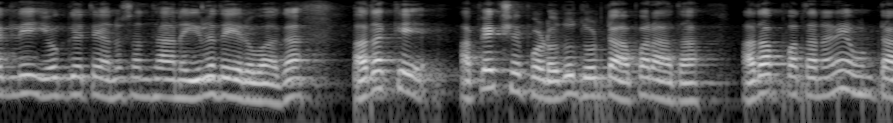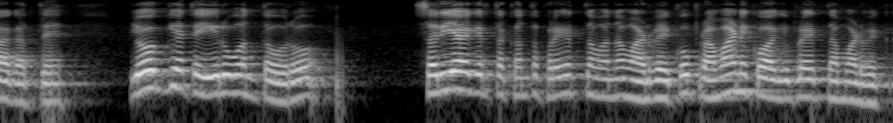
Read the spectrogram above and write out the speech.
ಆಗಲಿ ಯೋಗ್ಯತೆ ಅನುಸಂಧಾನ ಇಲ್ಲದೇ ಇರುವಾಗ ಅದಕ್ಕೆ ಅಪೇಕ್ಷೆ ಪಡೋದು ದೊಡ್ಡ ಅಪರಾಧ. ಅದಪ್ಪತನೇ ಉಂಟಾಗತ್ತೆ. ಯೋಗ್ಯತೆ ಇರುವಂಥವರು ಸರಿಯಾಗಿರ್ತಕ್ಕಂಥ ಪ್ರಯತ್ನವನ್ನು ಮಾಡಬೇಕು, ಪ್ರಾಮಾಣಿಕವಾಗಿ ಪ್ರಯತ್ನ ಮಾಡಬೇಕು.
